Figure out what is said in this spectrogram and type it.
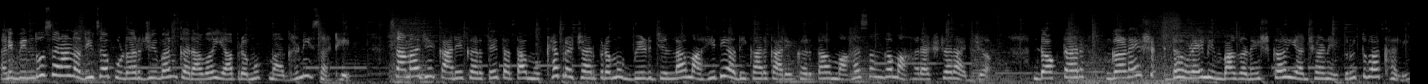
आणि बिंदुसरा नदीचं पुनर्जीवन करावं या प्रमुख मागणीसाठी. सामाजिक कार्यकर्ते तथा मुख्य प्रचार प्रमुख बीड जिल्हा माहिती अधिकार कार्यकर्ता महासंघ महाराष्ट्र राज्य. डॉक्टर गणेश ढवळे लिंबा गणेशकर यांच्या नेतृत्वाखाली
